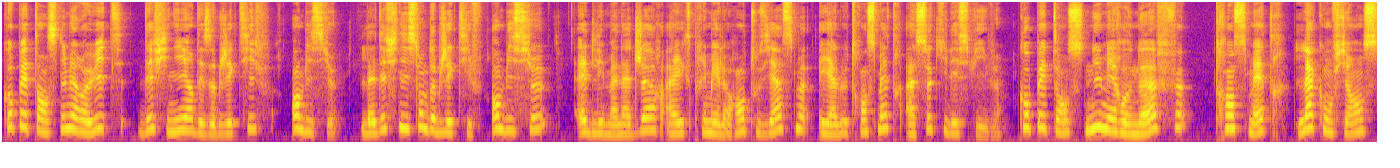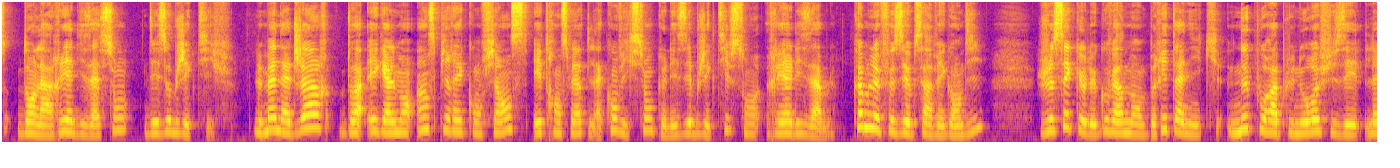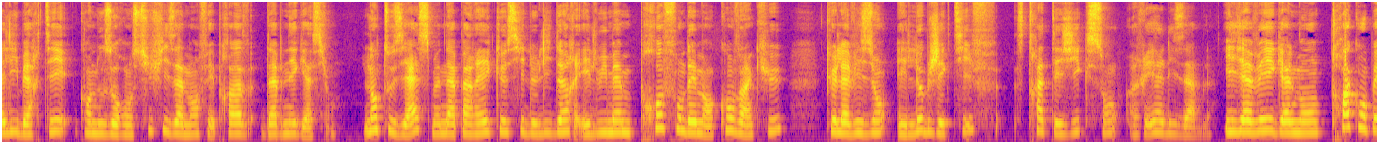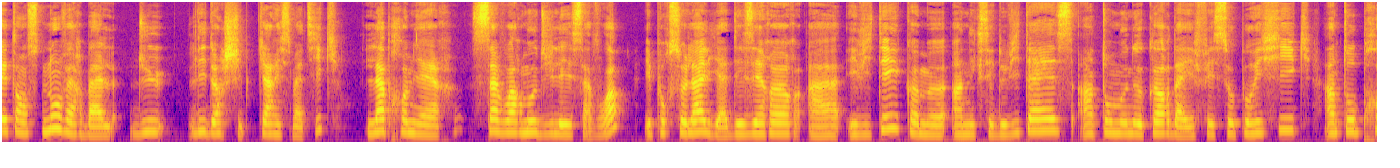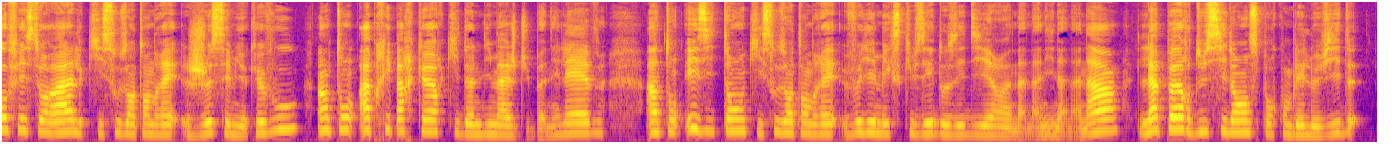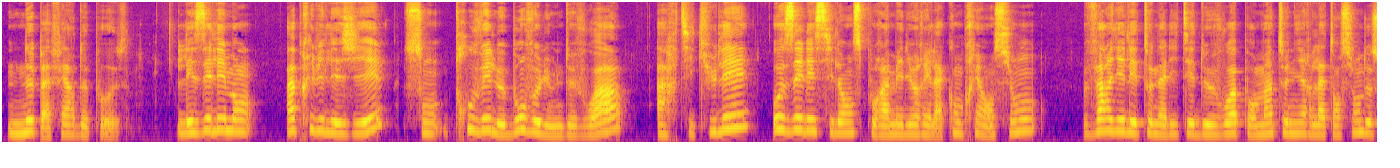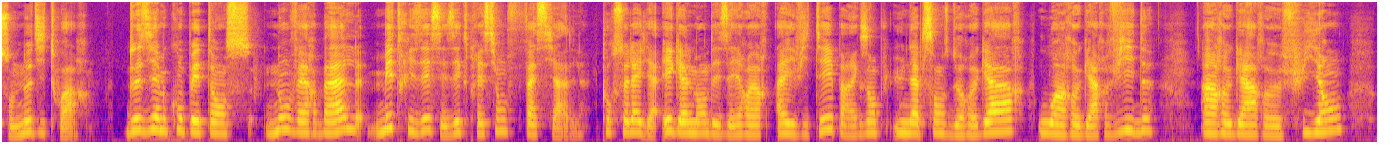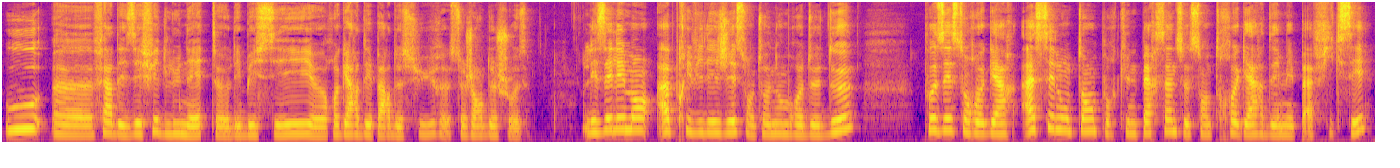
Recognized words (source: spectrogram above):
Compétence numéro 8, définir des objectifs ambitieux. La définition d'objectifs ambitieux aide les managers à exprimer leur enthousiasme et à le transmettre à ceux qui les suivent. Compétence numéro 9, transmettre la confiance dans la réalisation des objectifs. Le manager doit également inspirer confiance et transmettre la conviction que les objectifs sont réalisables. Comme le faisait observer Gandhi, je sais que le gouvernement britannique ne pourra plus nous refuser la liberté quand nous aurons suffisamment fait preuve d'abnégation. L'enthousiasme n'apparaît que si le leader est lui-même profondément convaincu que la vision et l'objectif stratégique sont réalisables. Il y avait également trois compétences non verbales du leadership charismatique. La première, savoir moduler sa voix. Et pour cela, il y a des erreurs à éviter, comme euh, un excès de vitesse, un ton monocorde à effet soporifique, un ton professoral qui sous-entendrait je sais mieux que vous, un ton appris par cœur qui donne l'image du bon élève, un ton hésitant qui sous-entendrait veuillez m'excuser d'oser dire nanani nanana, la peur du silence pour combler le vide, ne pas faire de pause. Les éléments à privilégier sont trouver le bon volume de voix, articuler, oser les silences pour améliorer la compréhension, varier les tonalités de voix pour maintenir l'attention de son auditoire. Deuxième compétence non verbale, maîtriser ses expressions faciales. Pour cela, il y a également des erreurs à éviter, par exemple une absence de regard ou un regard vide, un regard euh, fuyant ou euh, faire des effets de lunettes, euh, les baisser, regarder par-dessus, ce genre de choses. Les éléments à privilégier sont au nombre de deux, poser son regard assez longtemps pour qu'une personne se sente regardée mais pas fixée,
